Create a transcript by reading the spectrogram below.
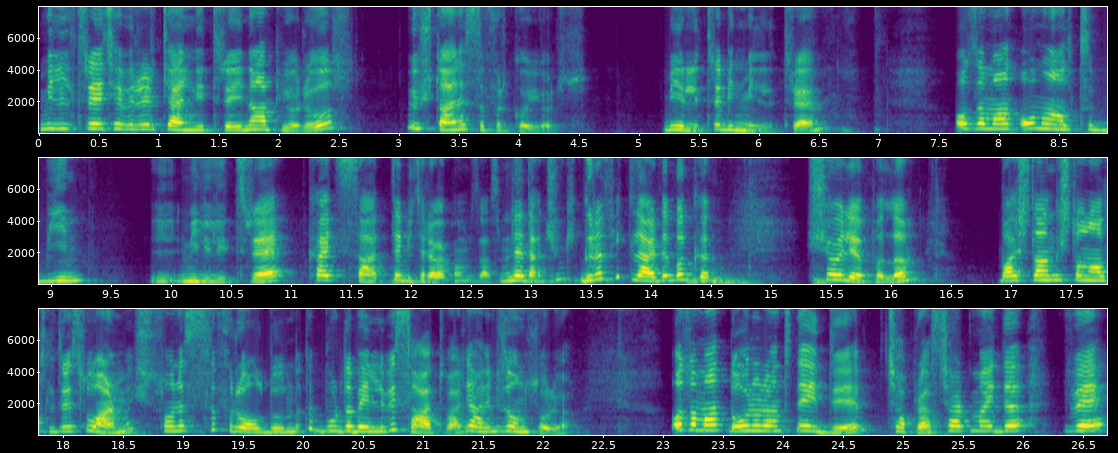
Mililitreye çevirirken litreyi ne yapıyoruz? 3 tane sıfır koyuyoruz. 1 litre 1000 mililitre. O zaman 16 bin mililitre kaç saatte bitere bakmamız lazım. Neden? Çünkü grafiklerde bakın şöyle yapalım. Başlangıçta 16 litre su varmış. Sonra sıfır olduğunda da burada belli bir saat var. Yani bize onu soruyor. O zaman doğru orantı neydi? Çapraz çarpmaydı ve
